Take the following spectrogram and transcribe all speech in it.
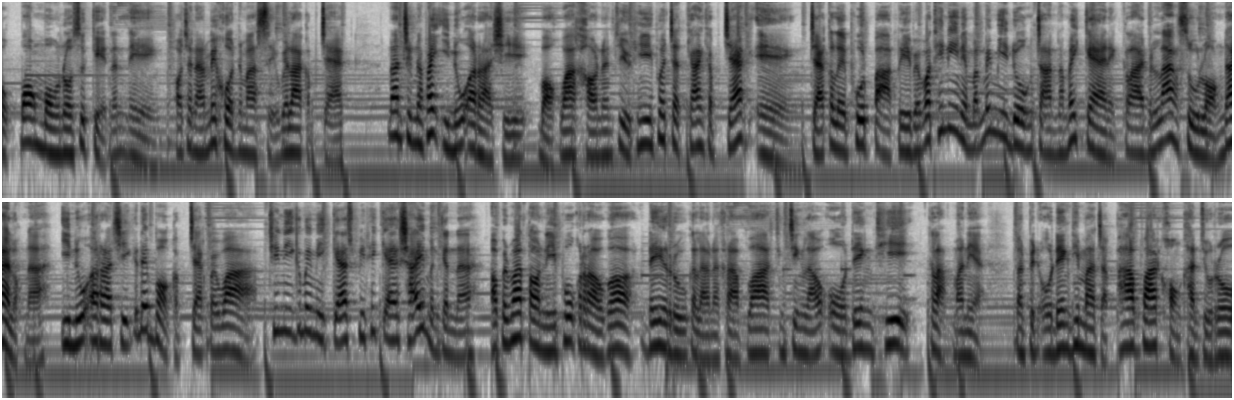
ปกป้องโมโมโรสเกะนั่นเอง เพราะฉะนั้นไม่ควรจะมาเสียเวลากับแจ็ค นั่นจึงทำให้อินุอาราชิ บอกว่าเขานั้นจะอยู่ที่นี่เพื่อจัดการกับแจ็คเอง แจ็คก็เลยพูดปากดีไปว่าที่นี่เนี่ยมันไม่มีดวงจันทร์ทำให้แกเนี่ยกลายเป็นร่างสู่หลองได้หรอกนะ อินุอาราชิก็ได้บอกกับแจ็คไปว่า ที่นี่ก็ไม่มีแก๊สพิษให้แกใช้เหมือนกันนะ เอาเป็นว่าตอนนี้พวกเราก็ได้รู้กันแล้วนะครับว่าจริง ๆ แล้วโอเด้งที่กลับมาเนี่ยมันเป็นโอเด้งที่มาจากภาพวาดของคันจูโร่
